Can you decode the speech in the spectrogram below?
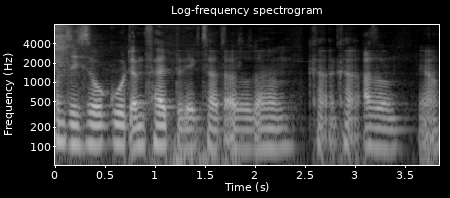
und sich so gut im Feld bewegt hat. Also da kann, kann, also ja.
